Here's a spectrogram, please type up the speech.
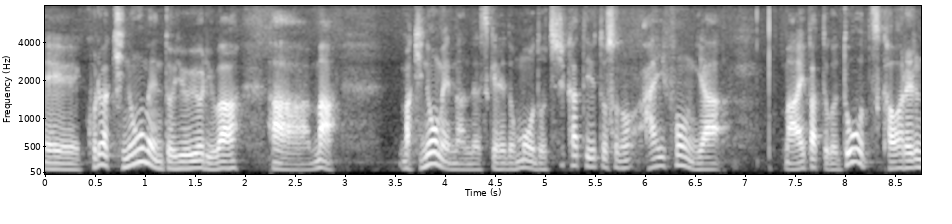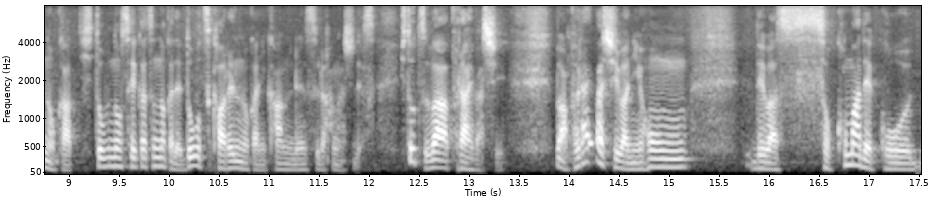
えー、これは機能面というよりはあまあまあ、機能面なんですけれどもどっちかというとその iPhone や、まあ、iPad がどう使われるのか人の生活の中でどう使われるのかに関連する話です。一つはプライバシー、まあ、プライバシーは日本ではそこまでこう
